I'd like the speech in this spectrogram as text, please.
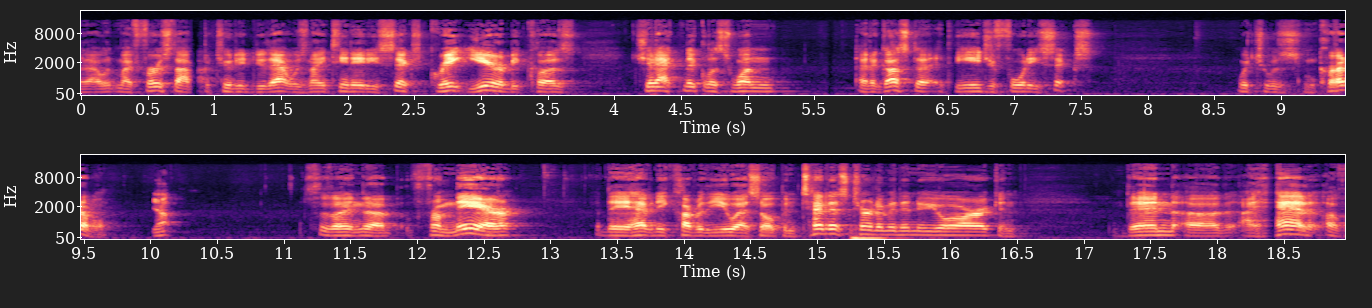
And That was my first opportunity to do that. Was 1986. Great year because Jack Nicklaus won at Augusta at the age of 46, which was incredible. Yeah. So then uh, from there, they had me cover the U.S. Open tennis tournament in New York, and then uh, I had a,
